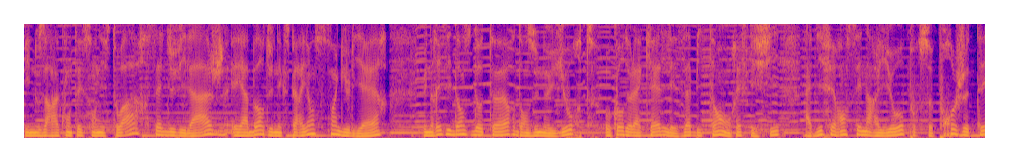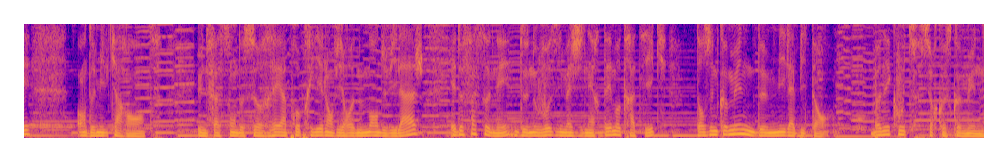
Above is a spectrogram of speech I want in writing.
Il nous a raconté son histoire, celle du village, et aborde une expérience singulière, une résidence d'auteur dans une yourte au cours de laquelle les habitants ont réfléchi à différents scénarios pour se projeter en 2040 une façon de se réapproprier l'environnement du village et de façonner de nouveaux imaginaires démocratiques dans une commune de 1000 habitants. Bonne écoute sur Cause Commune.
